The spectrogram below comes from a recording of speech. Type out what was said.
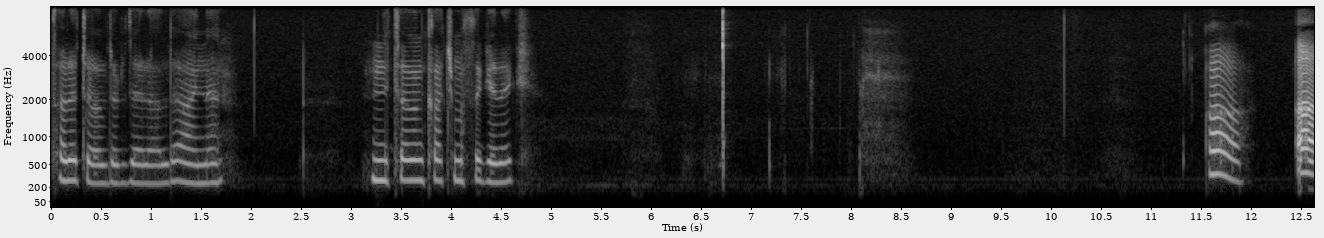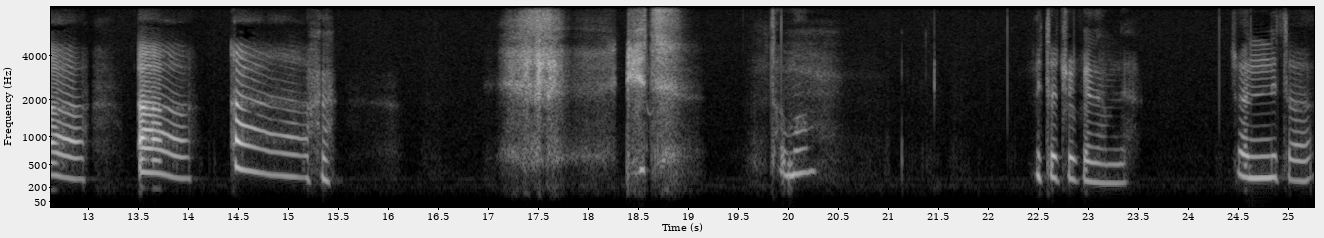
Taret öldürdü herhalde aynen. Nita'nın kaçması gerek.。a a a a. Evet. Tamam. Nita çok önemli. Sen Nita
